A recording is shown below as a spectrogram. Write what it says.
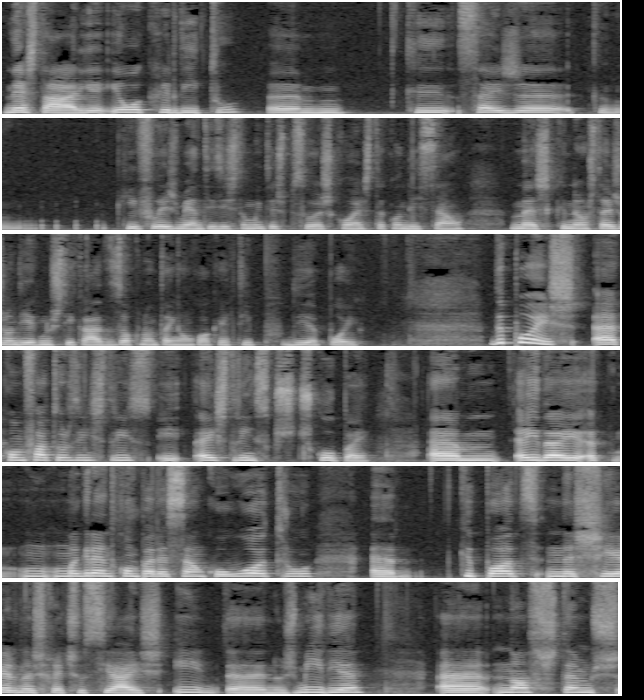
nesta área, eu acredito que seja que, que infelizmente existam muitas pessoas com esta condição, mas que não estejam diagnosticadas ou que não tenham qualquer tipo de apoio. Depois, ah, como fatores extrínsecos, desculpem, a ideia, uma grande comparação com o outro, ah, que pode nascer nas redes sociais e ah, nos mídia. Nós estamos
